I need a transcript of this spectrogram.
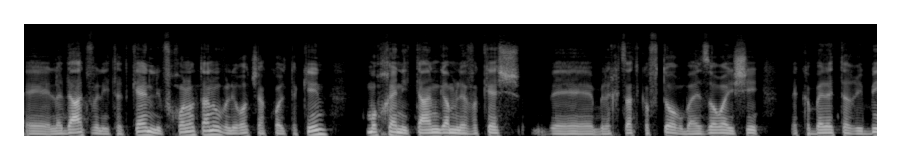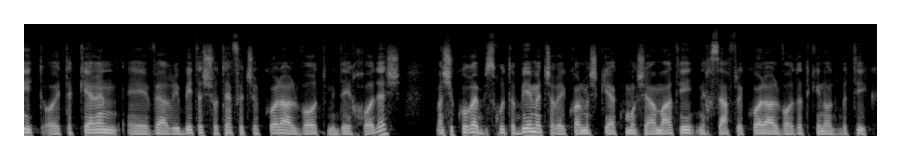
אה, לדעת ולהתעדכן, לבחון אותנו ולראות שהכל תקין. כמו כן, ניתן גם לבקש ב- בלחיצת כפתור באזור האישי לקבל את הריבית או את הקרן והריבית השוטפת של כל ההלוואות מדי חודש. מה שקורה בזכות ה-BMH, הרי כל משקיע, כמו שאמרתי, נחשף לכל ההלוואות התקינות בתיק.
